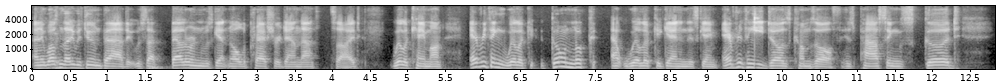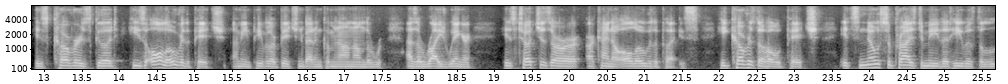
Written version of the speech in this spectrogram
And it wasn't that he was doing bad. It was that Bellerin was getting all the pressure down that side. Willock came on. Everything Willock, go and look at Willock again in this game. Everything he does comes off. His passing's good. His cover's good. He's all over the pitch. I mean, people are bitching about him coming on on the as a right winger. His touches are are kind of all over the place. He covers the whole pitch. It's no surprise to me that he was the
